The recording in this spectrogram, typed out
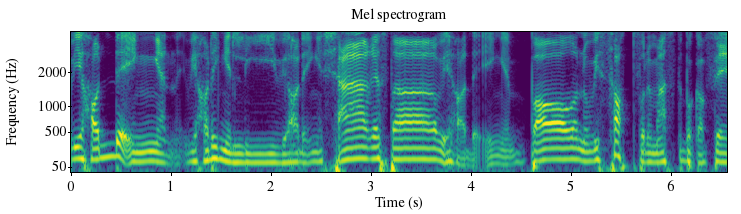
Vi hadde ingen. Vi hadde ingen liv, vi hadde ingen kjærester, vi hadde ingen barn, og vi satt for det meste på kafé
